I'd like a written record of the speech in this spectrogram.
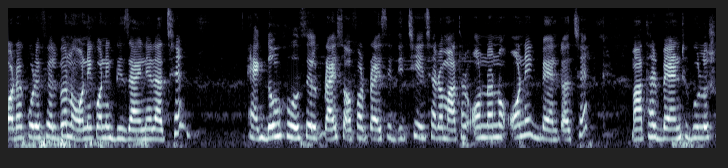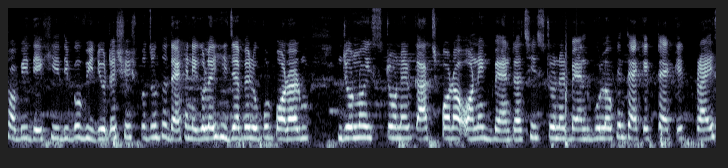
অর্ডার করে ফেলবেন। অনেক অনেক ডিজাইনের আছে। একদম হোলসেল প্রাইস অফার প্রাইসে দিচ্ছি। এছাড়া মাথার অন্যান্য অনেক ব্যান্ড আছে। মাথার ব্যান্ডগুলো সবই দেখিয়ে দিব। ভিডিওটা শেষ পর্যন্ত দেখেন, এগুলো হিজাবের উপর পরার জন্য স্টোনের কাজ করা অনেক ব্যান্ড আছে। স্টোনের ব্যান্ডগুলো কিন্তু এক একটা, এক এক প্রাইস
